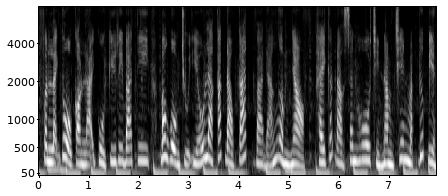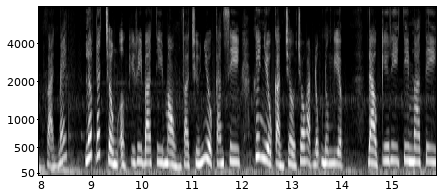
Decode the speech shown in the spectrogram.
Phần lãnh thổ còn lại của Kiribati bao gồm chủ yếu là các đảo cát và đá ngầm nhỏ hay các đảo san hô chỉ nằm trên mặt nước biển vài mét. Lớp đất trồng ở Kiribati mỏng và chứa nhiều canxi gây nhiều cản trở cho hoạt động nông nghiệp. Đảo Kiritimati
